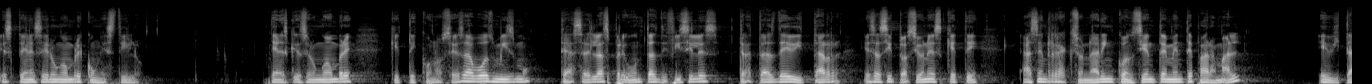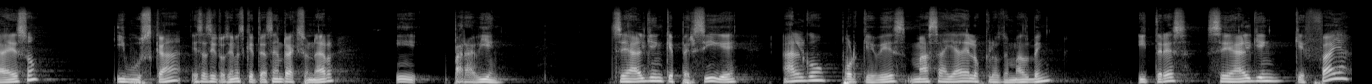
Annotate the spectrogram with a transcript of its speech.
es que tienes que ser un hombre con estilo. Tienes que ser un hombre que te conoces a vos mismo, te haces las preguntas difíciles, tratas de evitar esas situaciones que te hacen reaccionar inconscientemente para mal. Evita eso y busca esas situaciones que te hacen reaccionar y para bien. Sea alguien que persigue algo porque ves más allá de lo que los demás ven. Y tres, sea alguien que falla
